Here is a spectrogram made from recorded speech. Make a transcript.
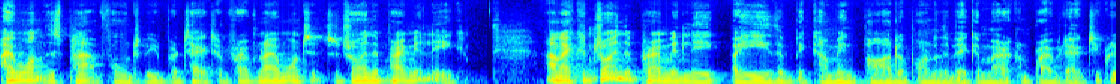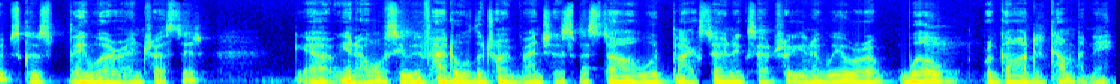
I want this platform to be protected forever, and I want it to join the Premier League. And I could join the Premier League by either becoming part of one of the big American private equity groups because they were interested, uh, you know, obviously we've had all the joint ventures with Starwood, Blackstone, etc. You know, we were a well-regarded company,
